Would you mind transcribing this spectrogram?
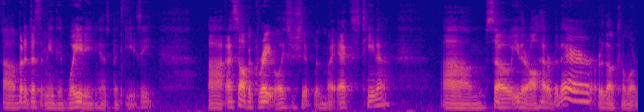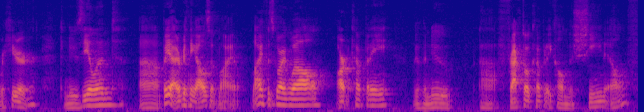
Uh, but it doesn't mean that waiting has been easy. Uh, and I still have a great relationship with my ex Tina. Um, so either I'll head over there or they'll come over here to New Zealand. Uh, but yeah, everything else in my life is going well. Art company. We have a new uh, fractal company called Machine Elf,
